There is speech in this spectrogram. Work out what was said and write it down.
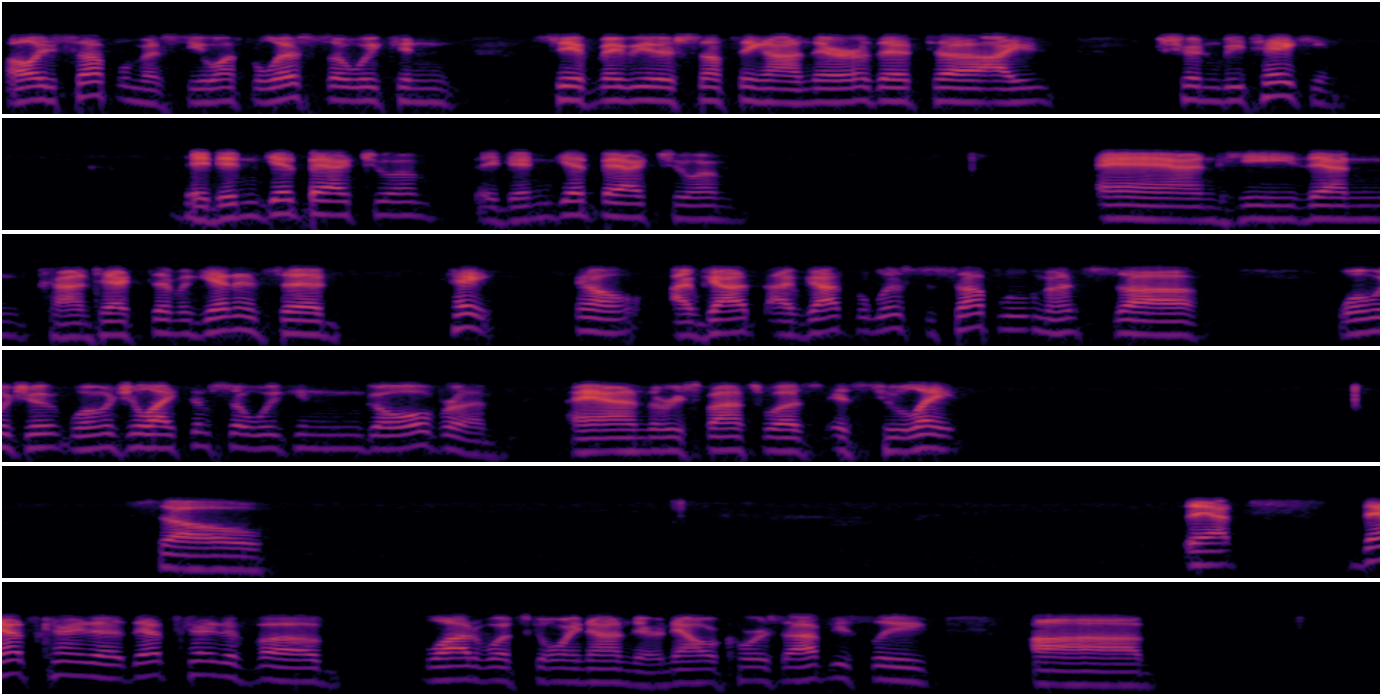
all these supplements. Do you want the list so we can see if maybe there's something on there that uh, I shouldn't be taking?" They didn't get back to him. They didn't get back to him. And he then contacted them again and said, "Hey, you know, I've got I've got the list of supplements. Uh, when would you when would you like them so we can go over them?" And the response was, "It's too late." So that's that's kind of that's kind of uh, a lot of what's going on there. Now, of course, obviously, uh,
